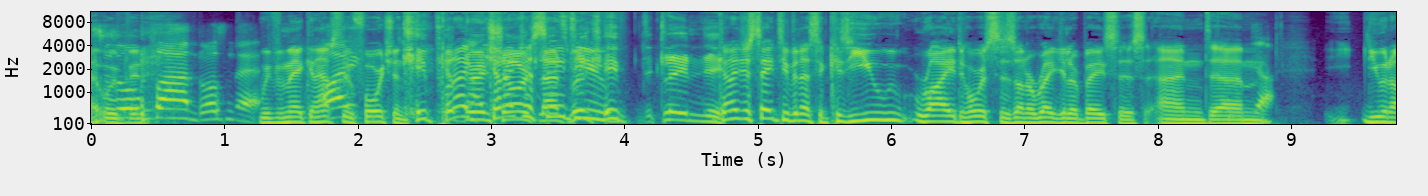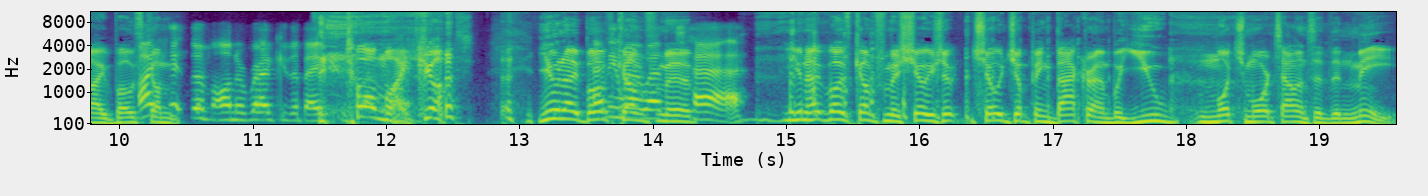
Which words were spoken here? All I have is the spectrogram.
This we've all been planned, wasn't it? we've been making absolute I- fortunes Keep can I, her in can I short, just say lads. to We'll you keep cleaning you. Can I just say to you, Vanessa, because you ride horses on a regular basis, and um, Yeah. you and I both come. I hit them on a regular basis. Oh my god! You and I both Anywhere come from a hair. you and I both come from a show show jumping background, but you much more talented than me.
